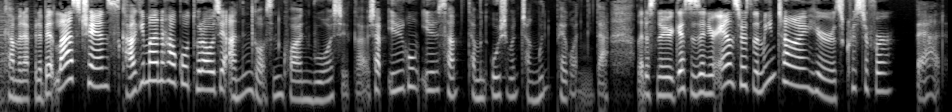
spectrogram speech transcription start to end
Coming up in a bit. Last chance. 가기만 하고 돌아오지 않는 것은 과연 무엇일까요? 샵 1013, 담은 50원, 장문 100원입니다. Let us know your guesses and your answers. In the meantime, here's Christopher Bad.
